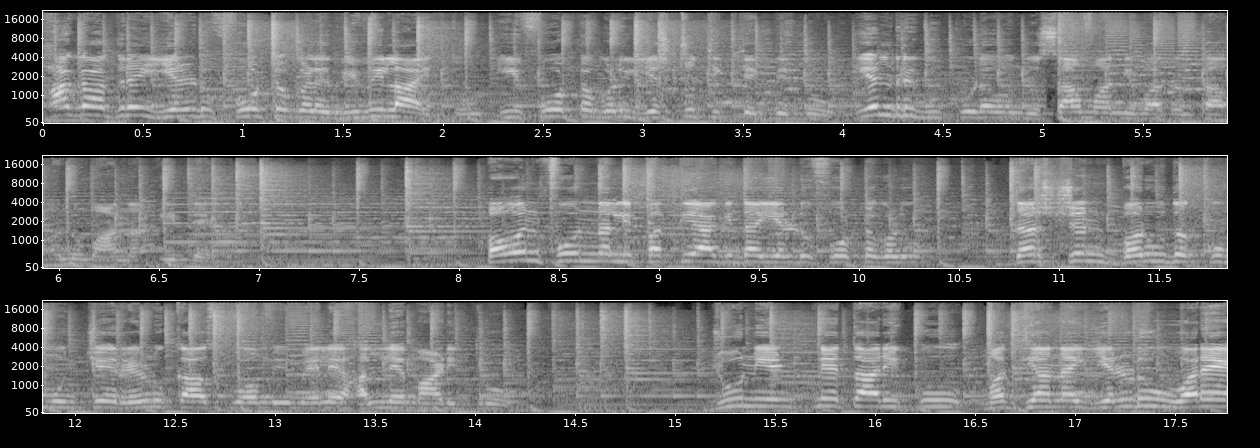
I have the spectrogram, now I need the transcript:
ಹಾಗಾದ್ರೆ ಎರಡು ಫೋಟೋಗಳು ರಿವೀಲ್ ಆಯಿತು. ಈ ಫೋಟೋಗಳು ಎಷ್ಟು ತೆಗೆದಿದ್ದು ಎಲ್ರಿಗೂ ಕೂಡ ಒಂದು ಸಾಮಾನ್ಯವಾದಂತಹ ಅನುಮಾನ ಇದೆ. ಪವನ್ ಫೋನ್ನಲ್ಲಿ ಪತ್ತೆಯಾಗಿದ್ದ ಎರಡು ಫೋಟೋಗಳು ದರ್ಶನ್ ಬರುವುದಕ್ಕೂ ಮುಂಚೆ ರೇಣುಕಾ ಸ್ವಾಮಿ ಮೇಲೆ ಹಲ್ಲೆ ಮಾಡಿದ್ರು. ಜೂನ್ ಎಂಟನೇ ತಾರೀಕು ಮಧ್ಯಾಹ್ನ ಎರಡೂವರೆ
